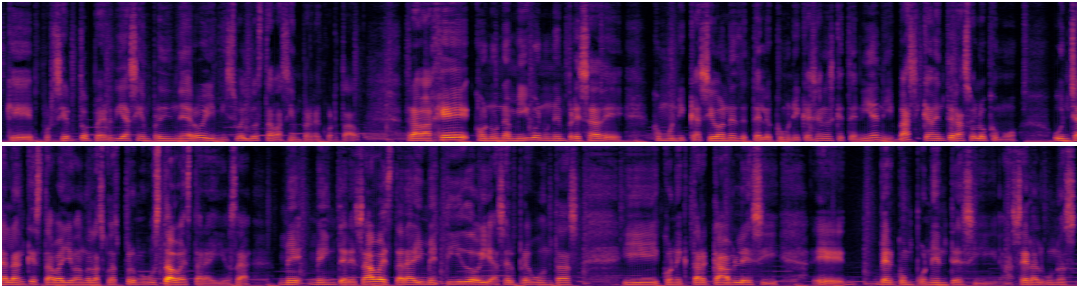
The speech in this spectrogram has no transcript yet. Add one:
que por cierto perdía siempre dinero y mi sueldo estaba siempre recortado. Trabajé con un amigo en una empresa de comunicaciones, de telecomunicaciones que tenían y básicamente era solo como un chalán que estaba llevando las cosas, pero me gustaba estar ahí, o sea, me, interesaba estar ahí metido y hacer preguntas y conectar cables y eh, ver componentes y hacer algunas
